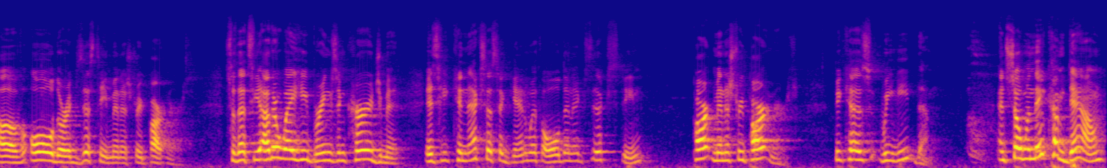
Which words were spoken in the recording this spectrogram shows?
of old or existing ministry partners. So that's the other way he brings encouragement is he connects us again with old and existing part ministry partners because we need them. And so when they come down,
